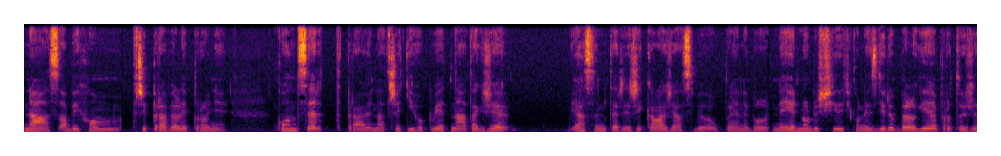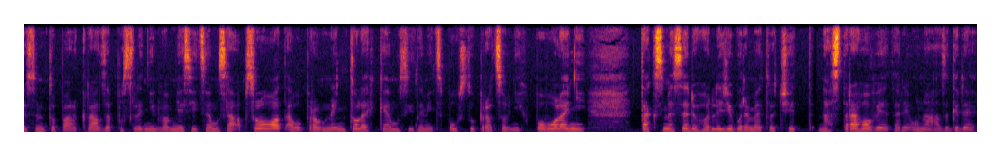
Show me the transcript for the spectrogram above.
nás, abychom připravili pro ně koncert právě na 3. května, takže já jsem tedy říkala, že asi by úplně nebylo nejjednodušší teď jezdit do Belgie, protože jsem to párkrát za poslední dva měsíce musela absolvovat a opravdu není to lehké, musíte mít spoustu pracovních povolení. Tak jsme se dohodli, že budeme točit na Strahově, tady u nás, kde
